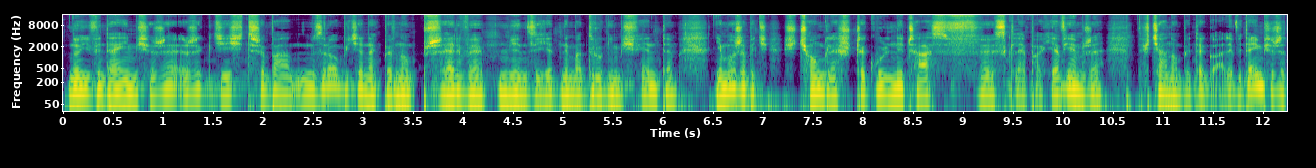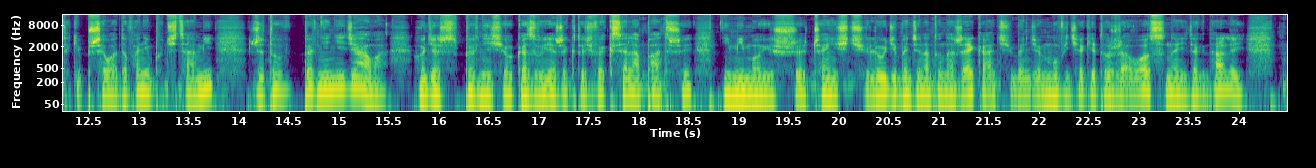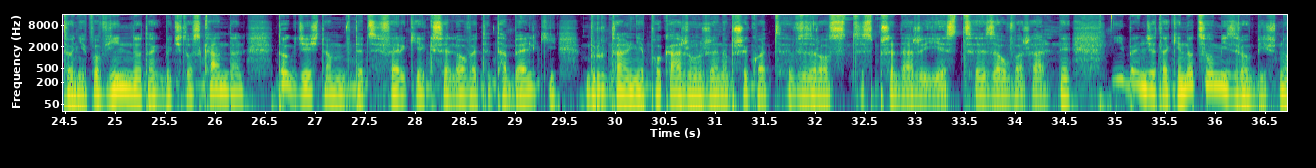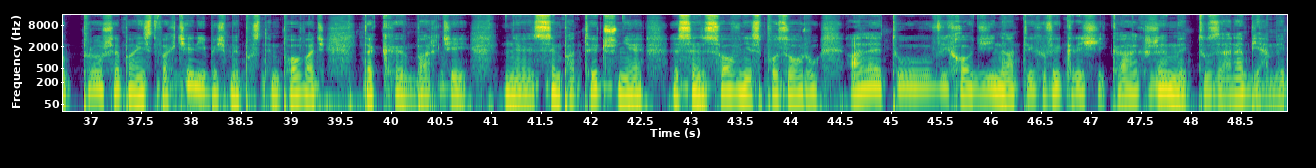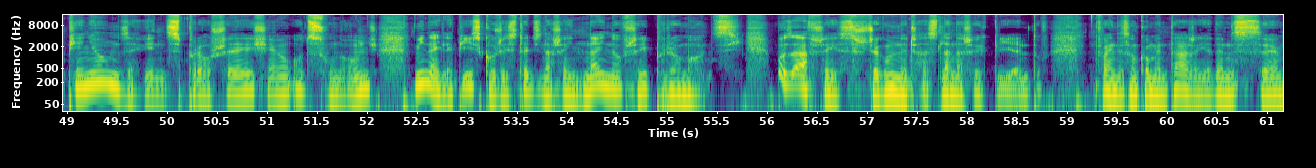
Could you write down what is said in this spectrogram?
No i wydaje mi się, że, że gdzieś trzeba zrobić jednak pewną przerwę między jednym a drugim świętem. Nie może być ciągle szczególny czas w sklepach. Ja wiem, że chciano by tego, ale wydaje mi się, że takie przeładowanie bodźcami, że to pewnie nie działa. Chociaż pewnie się okazuje, że ktoś w Excela patrzy i mimo iż część ludzi będzie na to narzekać, będzie mówić, jakie to żałosne i tak dalej, to nie powinno tak być, to skandal, to gdzieś tam w te cyferki Excelowe, te tabelki brutalnie pokażą, że na przykład wzrost sprzedaży jest zauważalny i będzie takie, no co mi zrobisz? No proszę Państwa, chcielibyśmy postępować tak bardziej e, sympatycznie, sensownie z pozoru, ale tu wychodzi na tych wykresikach, że my tu zarabiamy pieniądze, więc proszę się odsunąć i najlepiej skorzystać z naszej najnowszej promocji, bo zawsze jest szczególny czas dla naszych klientów. Fajne są komentarze. Jeden z e,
